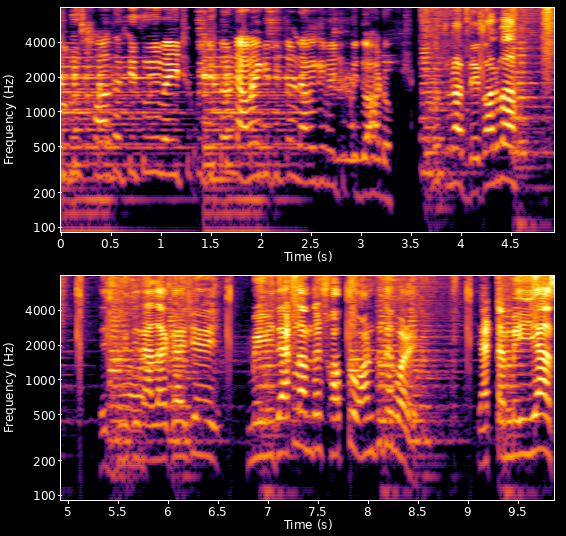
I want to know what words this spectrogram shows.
দুটো থাকতে তুমি মেয়ে ঠিক করে দিতে না? আমাকে দিতে না? আমাকে মেয়ে ঠিক করে হাঁটো। তোমরা বেকার বা? এই দুই দিন এলাকায় যে মেয়ে দেখলাম তো সব তো অন্টুতে পড়ে। একটা মেয়ে আস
